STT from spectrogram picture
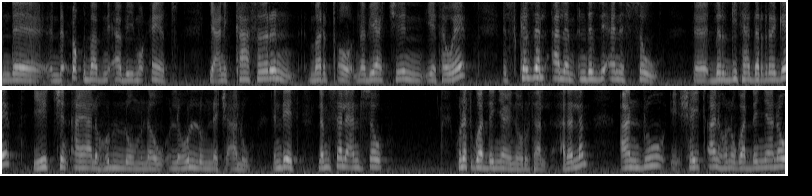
እንደ ዑቅባ ብኒ አቢ ሙዔጥ ያኒ ካፍርን መርጦ ነቢያችንን የተወ እስከ ዘልዓለም እንደዚህ አይነት ሰው ድርጊት ያደረገ ይህችን አያ ለሁሉም ነው ለሁሉም ነች አሉ። እንዴት? ለምሳሌ አንድ ሰው ሁለት ጓደኛ ይኖሩታል አደለም አንዱ ሸይጣን የሆነ ጓደኛ ነው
